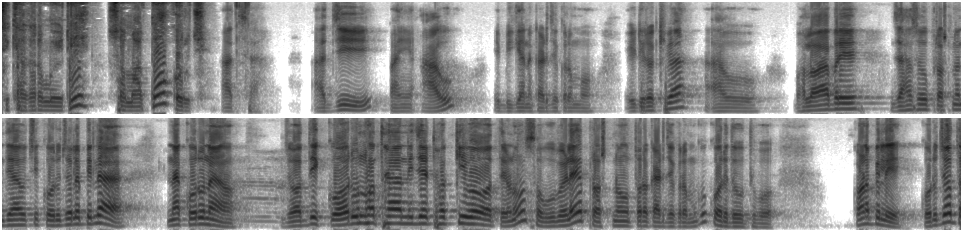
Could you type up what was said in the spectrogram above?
ଶିକ୍ଷାକାର ମୁଁ ଏଇଠି ସମାପ୍ତ କରୁଛି। ଆଚ୍ଛା। ଆଜି ପାଇଁ ଆଉ ଏ ବିଜ୍ଞାନ କାର୍ଯ୍ୟକ୍ରମ ଏଇଠି ରଖିବା। ଆଉ ଭଲ ଭାବରେ ଯାହା ସବୁ ପ୍ରଶ୍ନ ଦିଆହେଉଛି କରୁଛଲେ ପିଲା। ନା କରୁନା? ଯଦି କରୁନଥା ନିଜେ ଠକିବ ତେଣୁ ସବୁବେଳେ ପ୍ରଶ୍ନ ଉତ୍ତର କାର୍ଯ୍ୟକ୍ରମକୁ କରିଦେଉଥିବ। କ'ଣ ପିଲେ କରୁଛ ତ?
